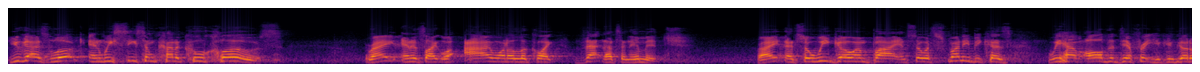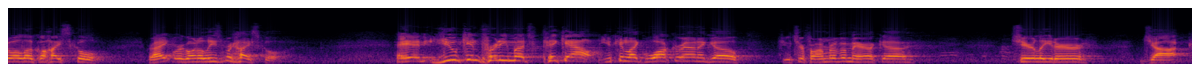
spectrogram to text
you guys look and we see some kind of cool clothes. Right? And it's like, well, I want to look like that. That's an image. Right? And so we go and buy. And so it's funny because we have all the different, you can go to a local high school. Right? We're going to Leesburg High School. And you can pretty much pick out, you can like walk around and go, future farmer of America, cheerleader, jock,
